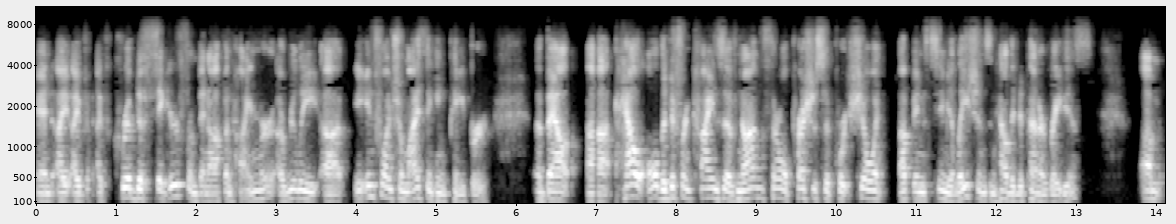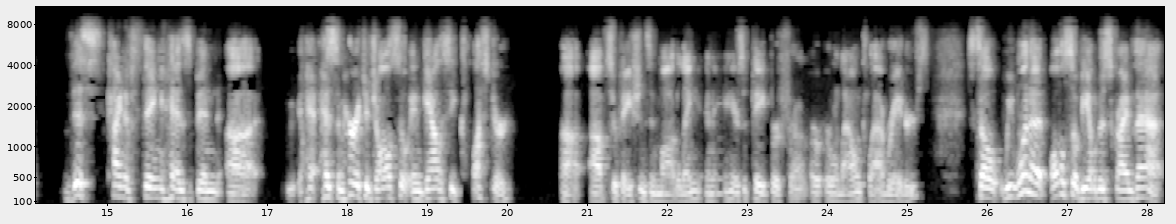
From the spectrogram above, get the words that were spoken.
And I, have I've cribbed a figure from Ben Oppenheimer, a really uh, influential my thinking paper about uh, how all the different kinds of non-thermal pressure support show up in simulations and how they depend on radius. Um, this kind of thing has been uh, ha has some heritage also in galaxy cluster uh, observations and modeling. And here's a paper from Erwin Lau and collaborators. So we want to also be able to describe that.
